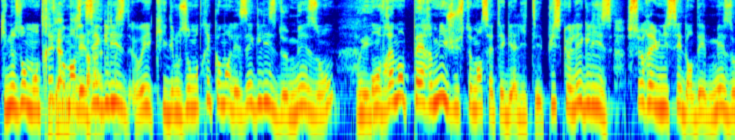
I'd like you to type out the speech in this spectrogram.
qui nous ont montré comment les églises, oui, qui nous ont montré comment les églises de maison ont vraiment permis justement cette égalité, puisque l'église se réunissait dans des maisons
